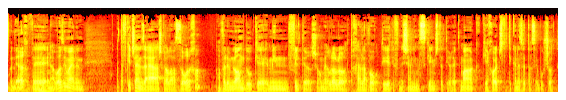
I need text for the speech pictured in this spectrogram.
בדרך, והבוסים האלה, הם- התפקיד שלהם זה היה אשכרה לעזור לך, אבל הם לא עמדו כמין פילטר שאומר, לא, לא, אתה חייב לעבור אותי לפני שאני מסכים שאתה תראה את מרק, כי יכול להיות שאתה תיכנס ותעשה בושות.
